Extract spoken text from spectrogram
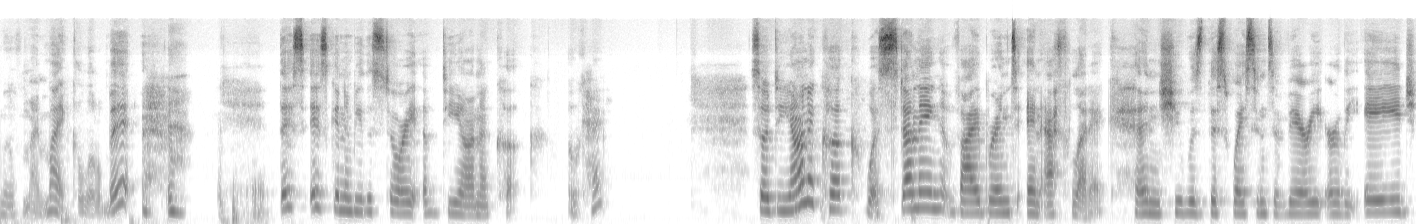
Move my mic a little bit. this is going to be the story of Deanna Cook. okay So, Deanna Cook was stunning, vibrant, and athletic. And she was this way since a very early age.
